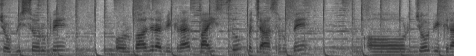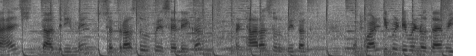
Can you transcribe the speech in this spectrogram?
चौबीस सौ रुपये। और बाजरा बिक रहा है बाईस सौ पचास रुपये। और जो बिक रहा है दादरी में सत्रह सौ रुपये से लेकर अठारह सौ रुपये तक। क्वालिटी पर डिपेंड होता है भाई।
